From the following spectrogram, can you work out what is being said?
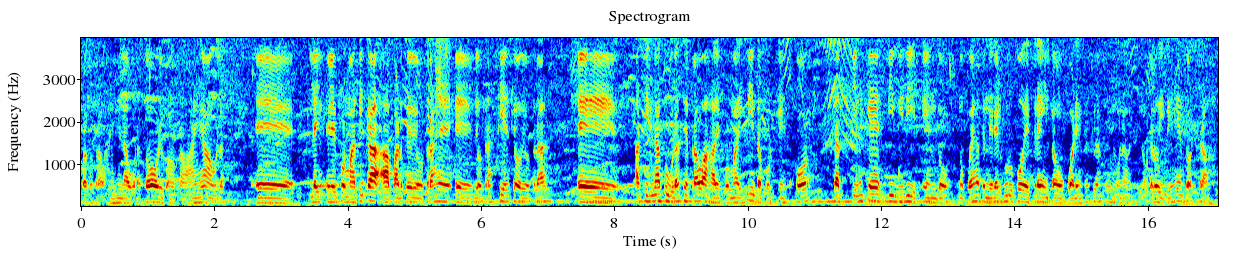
cuando trabajas en laboratorio, cuando trabajas en aula. Eh, la, la, informática, aparte de otras, eh, eh, de otras ciencias o de otras eh, asignaturas, se trabaja de forma distinta porque es por, o sea, tienes que dividir en dos. No puedes atender el grupo de 30 o 40 estudiantes en una vez, sino que lo divides en dos trabajos,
